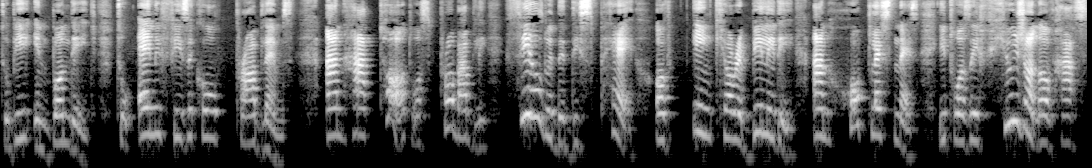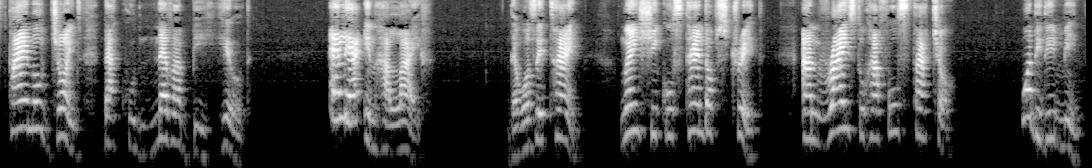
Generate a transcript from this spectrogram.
to be in bondage to any physical problems. And her thought was probably filled with the despair of incurability and hopelessness. It was a fusion of her spinal joints that could never be healed. Earlier in her life, there was a time when she could stand up straight and rise to her full stature. What did it mean?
